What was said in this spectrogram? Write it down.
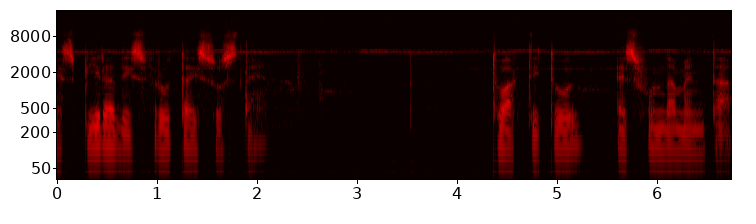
Respira, disfruta y sostén. Tu actitud es fundamental.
